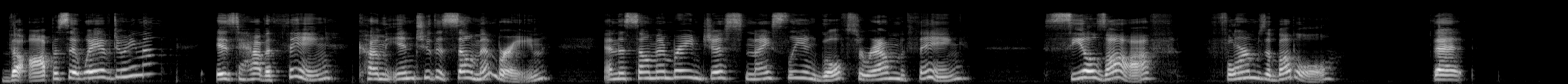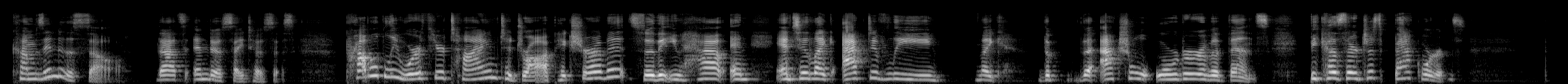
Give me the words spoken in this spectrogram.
The opposite way of doing that is to have a thing come into the cell membrane and the cell membrane just nicely engulfs around the thing seals off, forms a bubble that comes into the cell. That's endocytosis. Probably worth your time to draw a picture of it so that you have, and, and to like actively, like the, the actual order of events, because they're just backwards.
